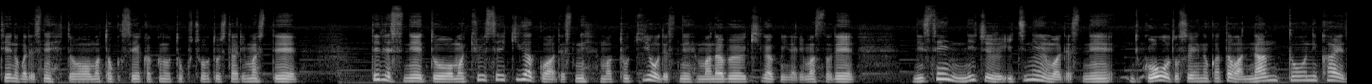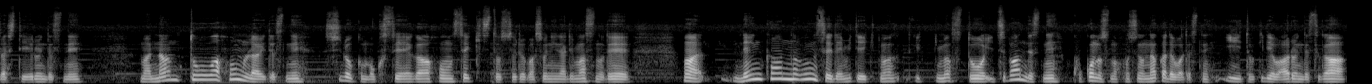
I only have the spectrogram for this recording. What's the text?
ていうのがですね、えっとまあ、性格の特徴としてありまして。でですね、えっとまあ、旧世紀学はですね、まあ、時をですね学ぶ気学になりますので。2021年はですね豪土星の方は南東に開座しているんですね、まあ、南東は本来ですね白く木星が本石地とする場所になりますので。まあ、年間の運勢で見ていきますと一番ですね9つの星の中ではですねいい時ではあるんですが。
